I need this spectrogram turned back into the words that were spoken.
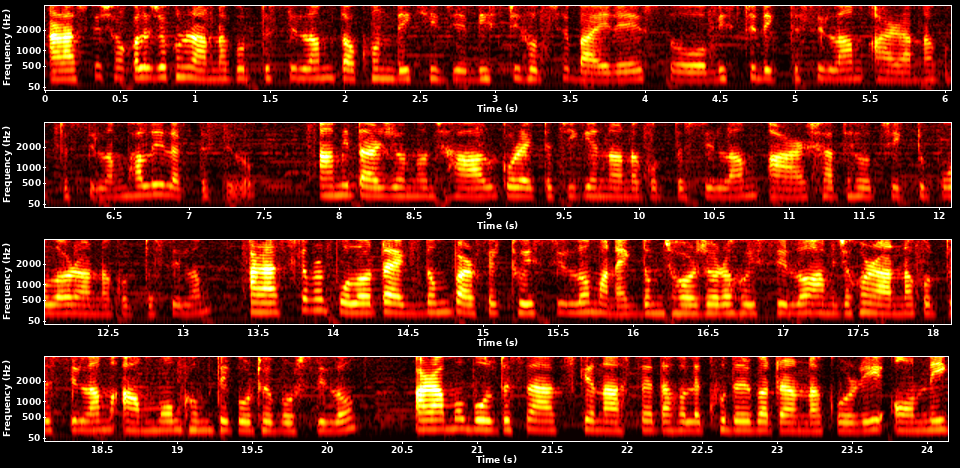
আর আজকে সকালে যখন রান্না করতেছিলাম, তখন দেখি যে বৃষ্টি হচ্ছে বাইরে সো বৃষ্টি দেখতেছিলাম আর রান্না করতেছিলাম, ভালোই লাগতেছিল। আমি তার জন্য ঝাল করে একটা চিকেন রান্না করতেছিলাম, আর সাথে হচ্ছে একটু পোলাও রান্না করতেছিলাম। আর আজকে আমার পোলাওটা একদম পারফেক্ট হয়েছিল মানে একদম ঝরঝরা হয়েছিল আমি যখন রান্না করতেছিলাম, আম্মু ঘুম থেকে উঠে পড়ছিল। আর আম্মু বলতেছে, আজকে নাস্তায় তাহলে খুদের ভাত রান্না করি। অনেক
